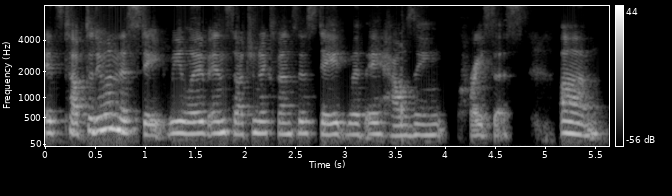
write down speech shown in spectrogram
it's tough to do in this state. We live in such an expensive state with a housing crisis. Um,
